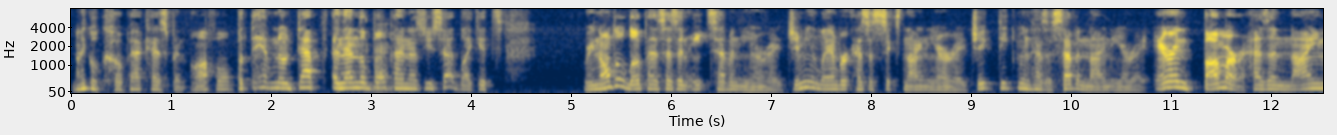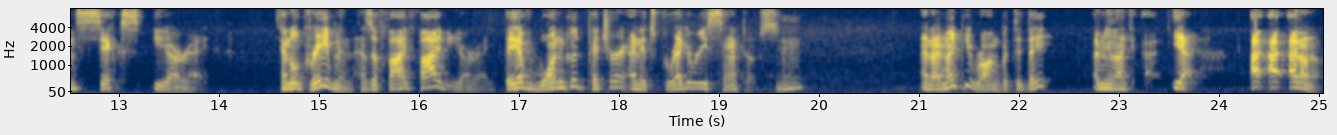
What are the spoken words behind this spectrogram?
Michael Kopech has been awful, but they have no depth. And then the bullpen, as you said, like it's Reynaldo Lopez has an 8.7 ERA. Jimmy Lambert has a 6.9 ERA. Jake Diekman has a 7.9 ERA. Aaron Bummer has a 9.6 ERA. Kendall Graveman has a 5.5 ERA. They have one good pitcher, and it's Gregory Santos. And I might be wrong, but did they? I mean, like, uh, yeah, I, I, I don't know.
